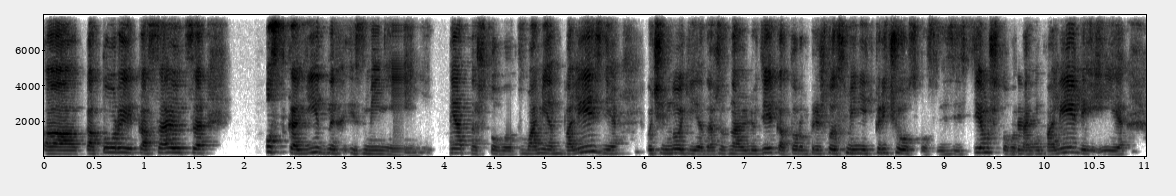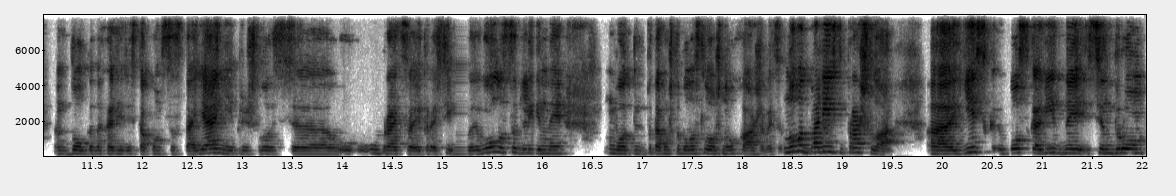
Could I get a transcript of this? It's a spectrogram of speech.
а, которые касаются постковидных изменений. Понятно, что вот в момент болезни очень многие, я даже знаю людей, которым пришлось сменить прическу в связи с тем, что вот они болели и долго находились в таком состоянии, пришлось э, убрать свои красивые волосы длинные, вот, потому что было сложно ухаживать. Но вот болезнь прошла. А, Есть постковидный синдром,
